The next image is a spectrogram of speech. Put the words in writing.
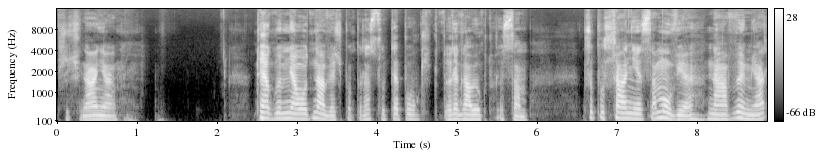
przycinania. To jakbym miał odnawiać po prostu te półki, regały, które są. Przypuszczalnie zamówię na wymiar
